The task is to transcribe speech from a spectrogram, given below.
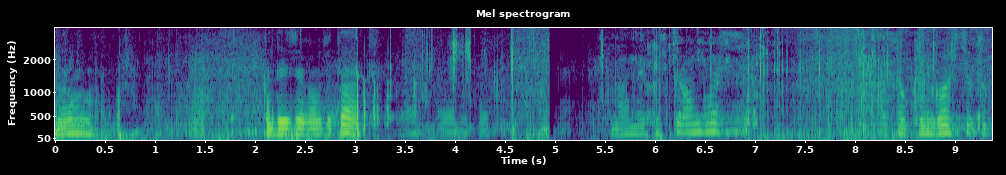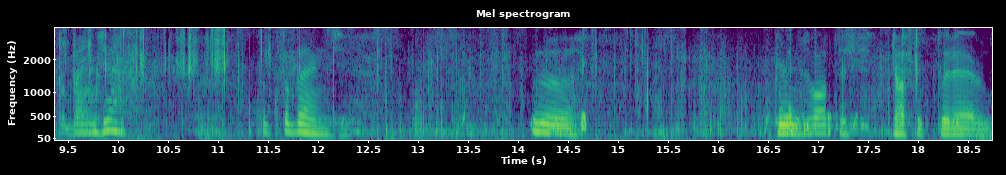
No. Podejrzewam, że tak. Mamy jakąś krągłość. A tą krągłością co to będzie? Co to będzie? Ugh. 5 zł z kasku Pyrelu.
